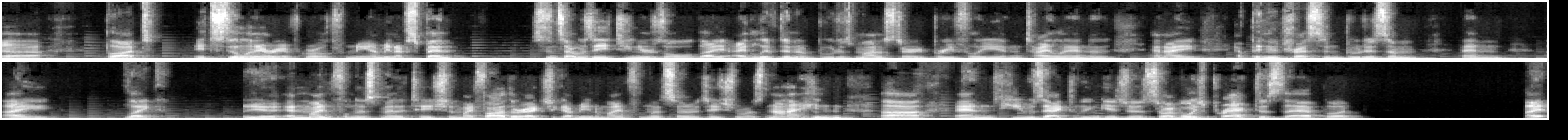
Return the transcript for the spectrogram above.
Uh, but it's still an area of growth for me. I mean, I've spent since I was 18 years old, I, I, lived in a Buddhist monastery briefly in Thailand, and, and I have been interested in Buddhism, and I like and mindfulness meditation. My father actually got me into mindfulness meditation when I was nine, uh, and he was actively engaged in. So I've always practiced that, but I,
